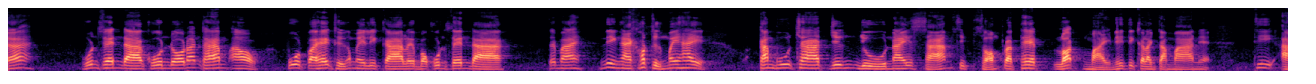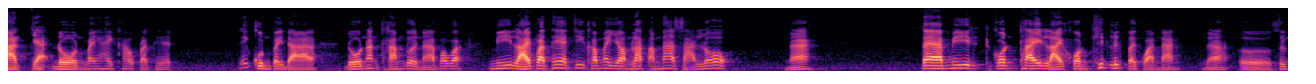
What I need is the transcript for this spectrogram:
นะคุณเซนด่าคุณโดนัลด์ทรัมป์เอาพูดไปให้ถึงอเมริกาเลยบอกคุณเซนด่าใช่ไหมนี่ไงเขาถึงไม่ให้ กัมพูชาจึงอยู่ใน 32 ประเทศล็อตใหม่นี่ที่กำลังจะมาเนี่ยที่อาจจะโดนไม่ให้เข้าประเทศ นี่คุณไปด่าโดนัลด์ทรัมป์ด้วยนะ เพราะว่ามีหลายประเทศที่เขาไม่ยอมรับอำนาจศาลโลกนะแต่มีคนไทยหลายคนคิดลึกไปกว่านั้นนะเออซึ่ง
